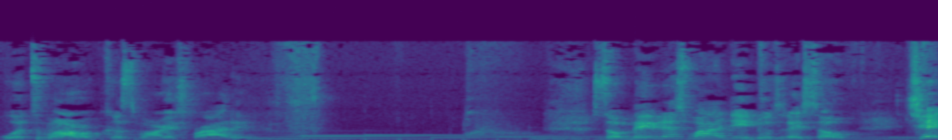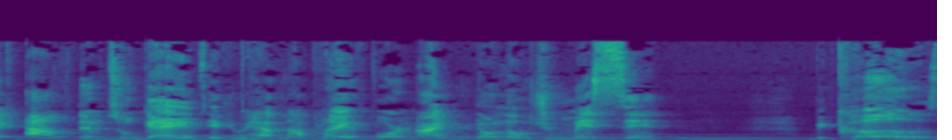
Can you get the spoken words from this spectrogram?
or tomorrow because tomorrow is Friday. So maybe that's why I did do it today. So check out them two games. If you have not played Fortnite, you don't know what you're missing because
